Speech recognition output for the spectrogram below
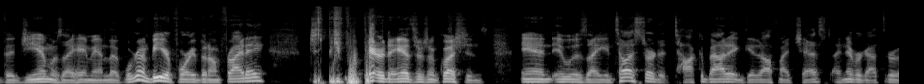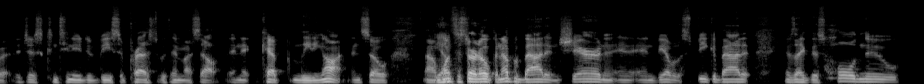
the GM was like, hey, man, look, we're going to be here for you, but on Friday, just be prepared to answer some questions. And it was like until I started to talk about it and get it off my chest, I never got through it. It just continued to be suppressed within myself and it kept leading on. And so um, Yep. once I started to open up about it and share it and, and, and be able to speak about it, it was like this whole new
